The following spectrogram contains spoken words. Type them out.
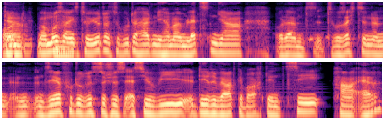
Der, und man muss mh. eigentlich Toyota zugutehalten, die haben im letzten Jahr oder im 2016 ein, ein, ein sehr futuristisches SUV-Derivat gebracht, den CHR.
